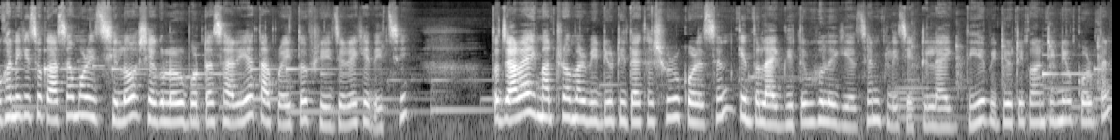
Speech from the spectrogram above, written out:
ওখানে কিছু কাঁচামরিচ ছিল, সেগুলোর উপরটা ছাড়িয়ে তারপর এই তো ফ্রিজে রেখে দিচ্ছি। তো যারা এইমাত্র আমার ভিডিওটি দেখা শুরু করেছেন, কিন্তু লাইক দিতে ভুলে গিয়েছেন প্লিজ একটি লাইক দিয়ে ভিডিওটি কন্টিনিউ করবেন।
